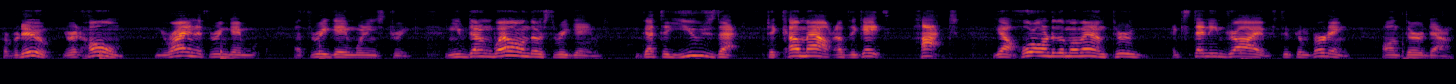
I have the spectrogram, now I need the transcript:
For Purdue, you're at home. You're riding a three game a three game winning streak. And you've done well in those three games. You've got to use that to come out of the gates hot. You got to hold on to the momentum through extending drives, through converting on third down.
